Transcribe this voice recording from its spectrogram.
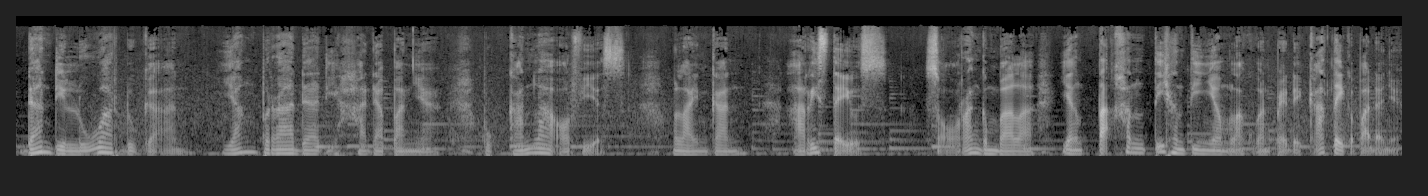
Dan di luar dugaan, yang berada di hadapannya bukanlah Orpheus, melainkan Aristeus, seorang gembala yang tak henti-hentinya melakukan PDKT kepadanya.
